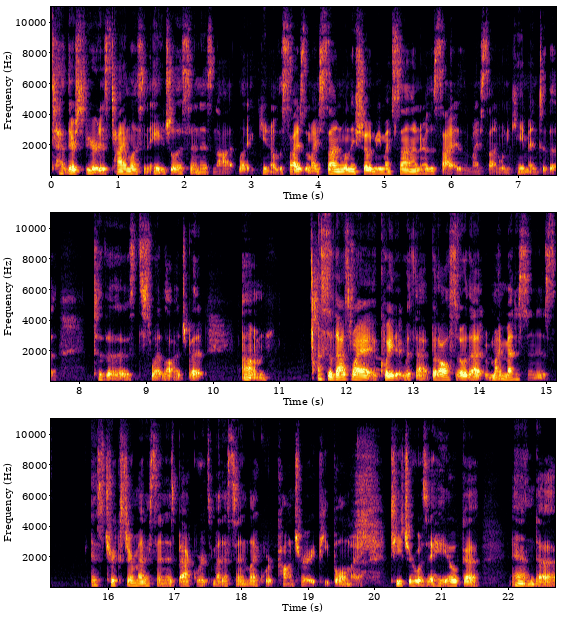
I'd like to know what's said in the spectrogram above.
t- their spirit is timeless and ageless and is not like you know the size of my son when they showed me my son or the size of my son when he came into the to the sweat lodge but um so that's why i equate it with that but also that my medicine is is trickster medicine is backwards medicine like we're contrary people my teacher was a heyoka and uh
